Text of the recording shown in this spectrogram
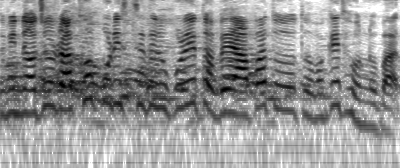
তুমি নজর রাখো পরিস্থিতির উপরে তবে আপাতত তোমাকে ধন্যবাদ।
